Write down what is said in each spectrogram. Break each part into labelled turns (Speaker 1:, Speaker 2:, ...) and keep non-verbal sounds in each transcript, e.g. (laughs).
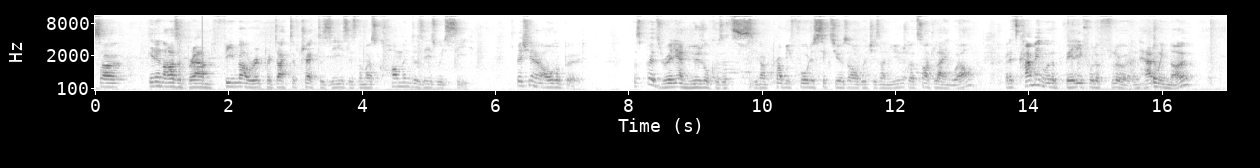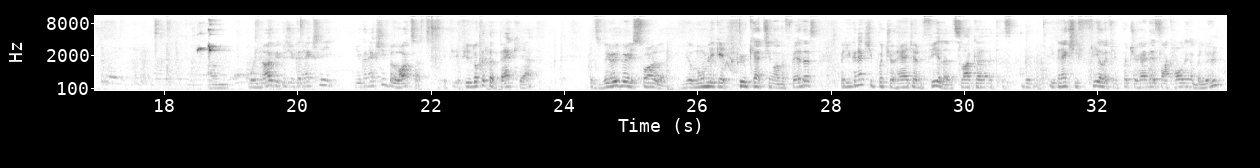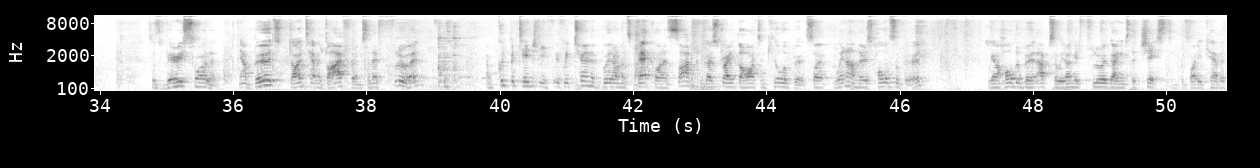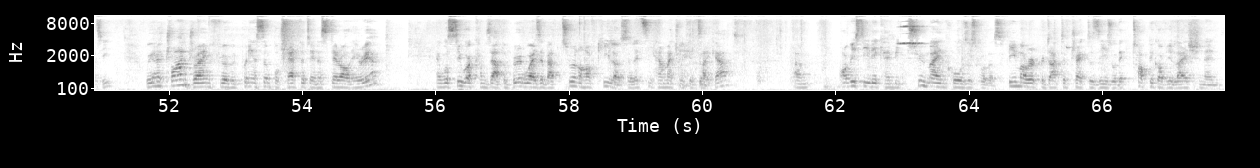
Speaker 1: So, in an ISA Brown female reproductive tract disease is the most common disease we see, especially in an older bird. This bird's really unusual because it's you know probably four to six years old, which is unusual. It's not laying well, but it's coming with a belly full of fluid. And how do we know? Um, we know because you can actually you can actually blot it. If you, if you look at the back here, it's very very swollen. You'll normally get poo catching on the feathers, but you can actually put your hand here and feel it. It's like a it's, you can actually feel if you put your hand there. It's like holding a balloon. So it's very swollen. Now birds don't have a diaphragm, so that fluid um, could potentially, if, if, we turn the bird on its back or on its side, it can go straight into the heart and kill the bird. So when our nurse holds the bird, we're going to hold the bird up so we don't get fluid going into the chest, the body cavity. We're going to try and drain fluid with putting a simple catheter in a sterile area. And we'll see what comes out. The bird weighs about two and a half kilos, so let's see how much we can take out. Um, obviously, there can be two main causes for this. Female reproductive tract disease or the ectopic ovulation and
